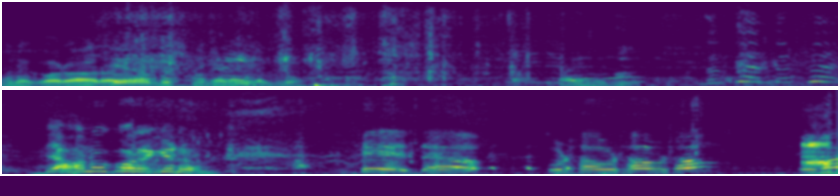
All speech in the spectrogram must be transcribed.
মনে করো আরও বিশ মিনিট লাগবে। দেখানো করে কেন হে দাও উঠাও উঠাও উঠাও। আপ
